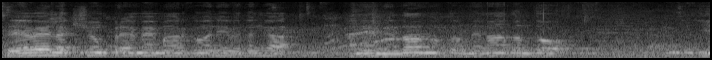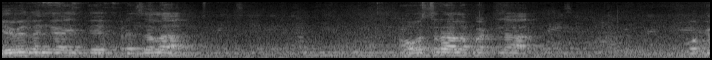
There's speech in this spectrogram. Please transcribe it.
సేవే లక్ష్యం ప్రేమే మార్గం అనే విధంగా అనే నినాదంతో నినాదంతో ఏ విధంగా అయితే ప్రజల అవసరాల పట్ల ఒక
